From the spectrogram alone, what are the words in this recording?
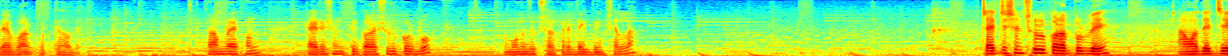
ব্যবহার করতে হবে। তো আমরা এখন টাইটেশনটি করা শুরু করব। মনোযোগ সহকারে দেখবে ইনশাল্লাহ। টাইট্রেশন শুরু করার পূর্বে আমাদের যে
